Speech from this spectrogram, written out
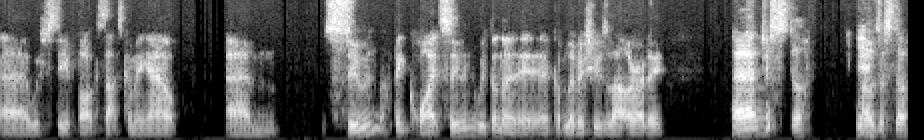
uh, with Steve Fox, that's coming out um, soon. I think quite soon. We've done a, a couple of issues of that already. Uh, just stuff, Yeah. loads of stuff.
